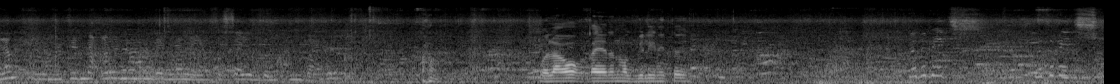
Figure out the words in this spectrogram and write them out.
Alam ko, natinda ka rin naman ganyan eh. Basta yung dumaan ba? Wala ako kakayanan magbili nito eh. Look at bitch! Look at bitch!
